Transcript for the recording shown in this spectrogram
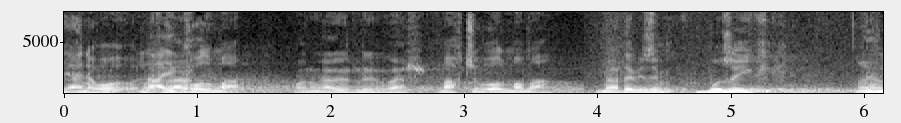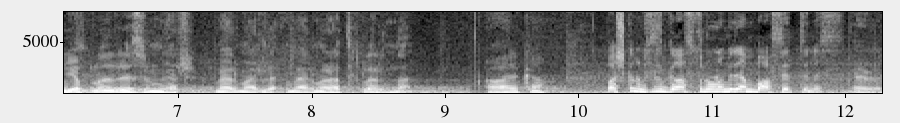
Yani o layık olma, Onun ağırlığı var. mahcup olmama. Bunlar da bizim mozaik yapılan resimler. Mermer, mermer atıklarından. Harika. Başkanım siz gastronomiden bahsettiniz. Evet.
